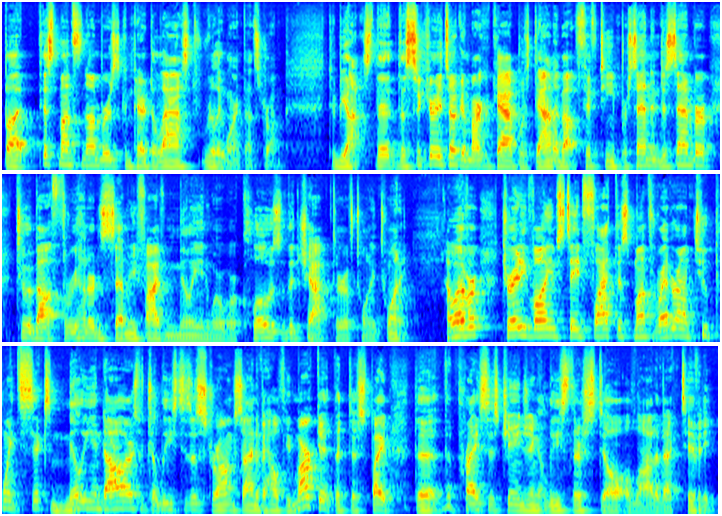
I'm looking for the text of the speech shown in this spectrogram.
but this month's numbers compared to last really weren't that strong. To be honest, the, the security token market cap was down about 15% in December to about 375 million, where we're closed the chapter of 2020. However, trading volume stayed flat this month, right around $2.6 million, which at least is a strong sign of a healthy market that despite the, the prices changing, at least there's still a lot of activity.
